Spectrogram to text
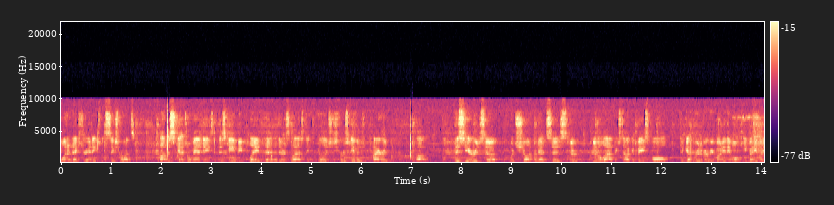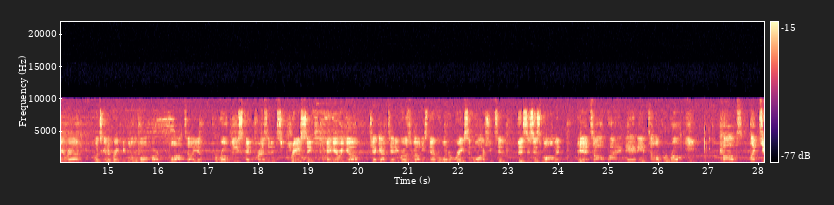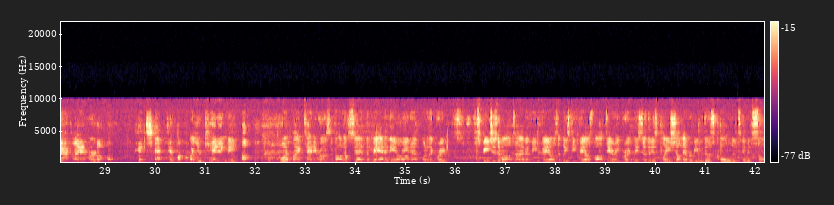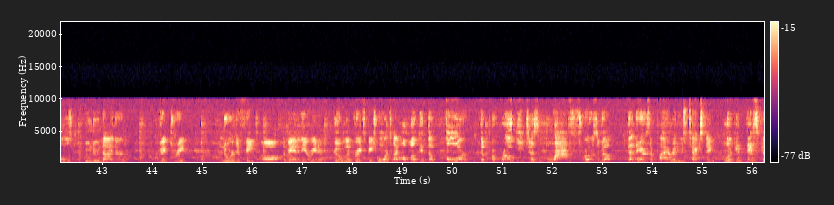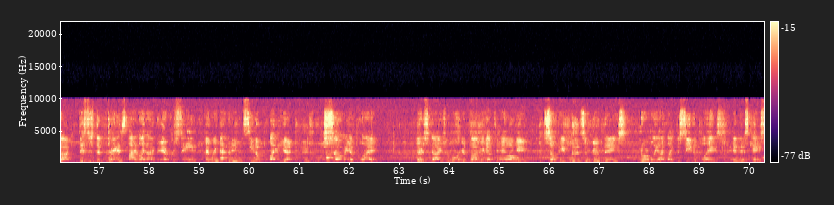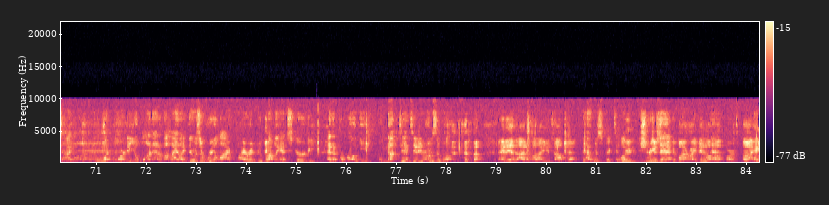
won in extra innings with six runs. Uh, the schedule mandates that this game be played. There- There's Lastings Milledge's first game as a Pirate. Um, this year is uh, what Sean Burnett says. They're, they're the laughingstock of baseball. They've gotten rid of everybody. They won't keep anybody around. What's going to bring people to the ballpark? Well, I'll tell you. Pierogies and presidents racing. And here we go. Check out Teddy Roosevelt. He's never won a race in Washington. This is his moment. It's all fine and dandy until a pierogi comes like Jack Lambert. Are you kidding me? What might Teddy Roosevelt have said, the man in the arena, one of the great speeches of all time, if he fails, at least he fails while daring greatly, so that his place shall never be with those cold and timid souls who knew neither victory nor defeat. Oh. The man in the arena. Google it. Great speech. One more time. Oh. Look at the form. The pierogi just blasts Roosevelt. Then here's a pirate who's texting. Look at this guy. This is the greatest highlight I've ever seen, and we haven't even seen a play yet. Show me a play. There's Nyjer Morgan popping up to end Oh. the game. Some people did some good things. Normally, I'd like to see the plays. In this case, I, what more do you want out of a highlight? There was a real live pirate who probably had scurvy, and a pierogi who knocked down Teddy Roosevelt. It is. I don't know how you top that. That was spectacular. Read just that. goodbye right now, huh? part. Uh, hey,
